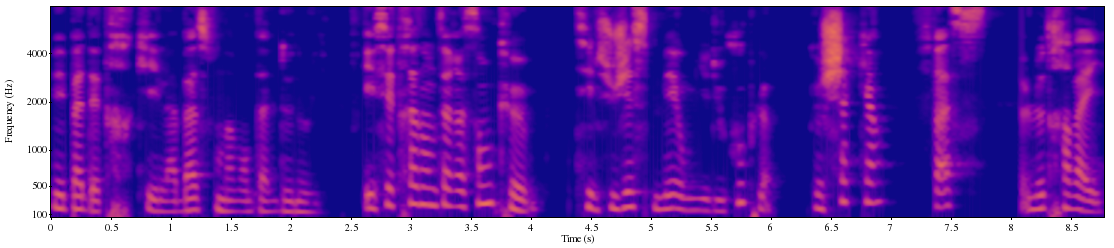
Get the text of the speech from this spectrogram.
mais pas d'être, qui est la base fondamentale de nos vies. Et c'est très intéressant que, si le sujet se met au milieu du couple, que chacun fasse le travail.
